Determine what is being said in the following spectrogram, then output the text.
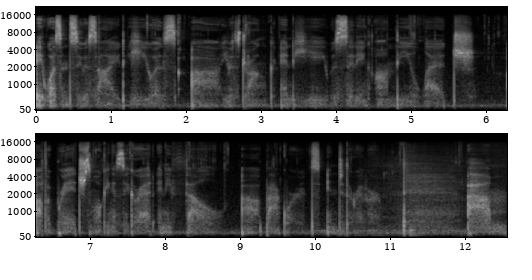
it wasn't suicide. He was uh, he was drunk and he was sitting on the ledge of a bridge smoking a cigarette and he fell uh, backwards into the river. Um,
